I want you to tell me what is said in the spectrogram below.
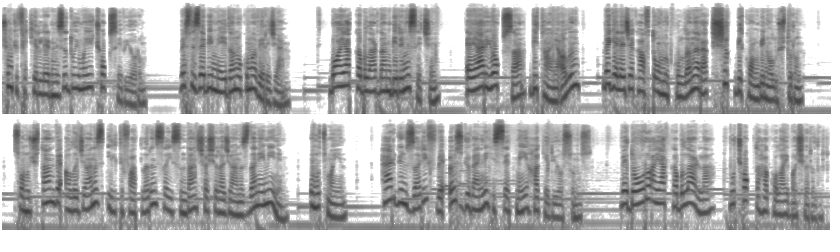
Çünkü fikirlerinizi duymayı çok seviyorum. Ve size bir meydan okuma vereceğim. Bu ayakkabılardan birini seçin. Eğer yoksa bir tane alın ve gelecek hafta onu kullanarak şık bir kombin oluşturun. Sonuçtan ve alacağınız iltifatların sayısından şaşıracağınızdan eminim. Unutmayın, her gün zarif ve özgüvenli hissetmeyi hak ediyorsunuz. Ve doğru ayakkabılarla bu çok daha kolay başarılır.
